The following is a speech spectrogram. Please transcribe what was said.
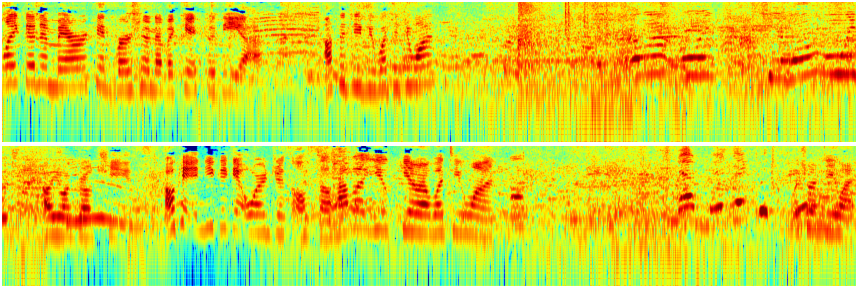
like an American version of a quesadilla. Ate GB, what did you want? I want orange. Want orange? Oh, you want grilled cheese. Okay, and you could get oranges also. How about you, Keira? What do you want? Which one do you want?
